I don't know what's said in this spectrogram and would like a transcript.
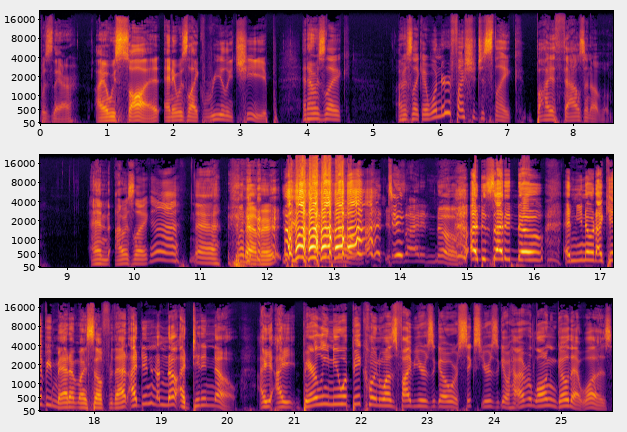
was there. I always saw it, and it was like really cheap. And I was like, I was like, I wonder if I should just like buy a thousand of them, And I was like, eh, nah, whatever. You decided no. I decided no. And you know what? I can't be mad at myself for that. I didn't know. I didn't know. I, I barely knew what Bitcoin was five years ago or six years ago, however long ago that was.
